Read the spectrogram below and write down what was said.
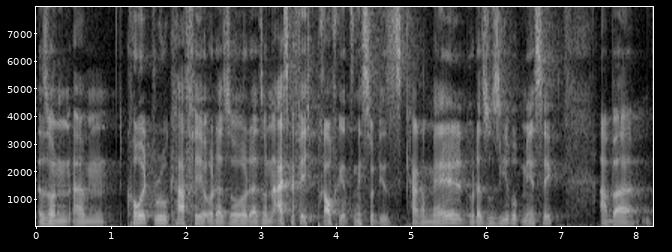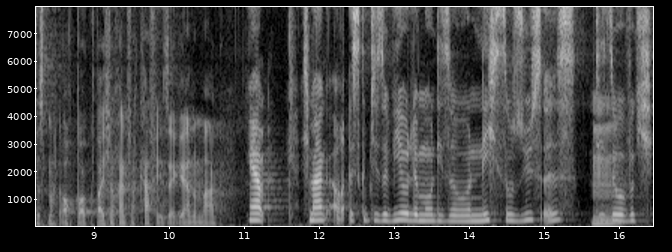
so ein ähm, Cold Brew Kaffee oder so oder so ein Eiskaffee, ich brauche jetzt nicht so dieses Karamell oder so Sirup-mäßig. Aber das macht auch Bock, weil ich auch einfach Kaffee sehr gerne mag. Ja, ich mag auch, es gibt diese Bio-Limo, die so nicht so süß ist, die Mhm. so wirklich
